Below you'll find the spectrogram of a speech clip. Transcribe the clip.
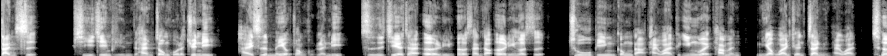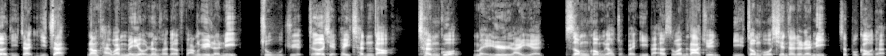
但是。习近平和中国的军力还是没有状能力直接在二零二三到二零二四出兵攻打台湾，因为他们你要完全占领台湾，彻底在一战让台湾没有任何的防御能力，主角，而且可以撑到撑过美日来源。中共要准备一百二十万的大军，以中国现在的能力是不够的。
